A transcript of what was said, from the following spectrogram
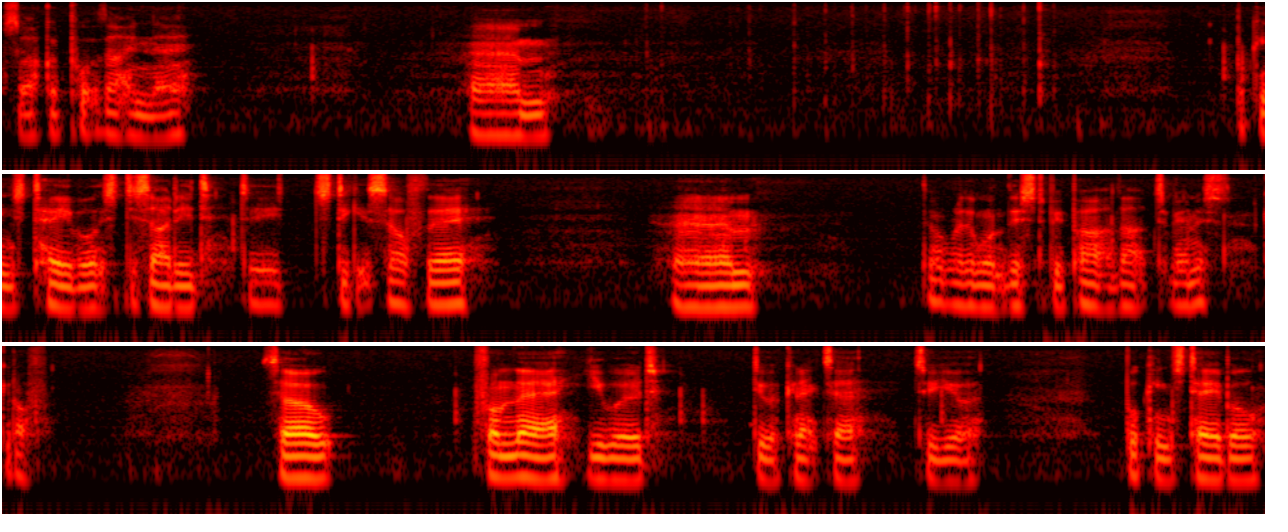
so I could put that in there. Um, bookings table it's decided to stick itself there. Um, don't really want this to be part of that to be honest. Get off. So from there you would do a connector to your bookings table.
